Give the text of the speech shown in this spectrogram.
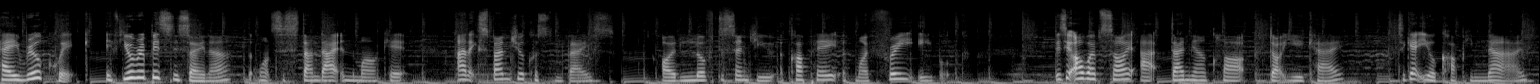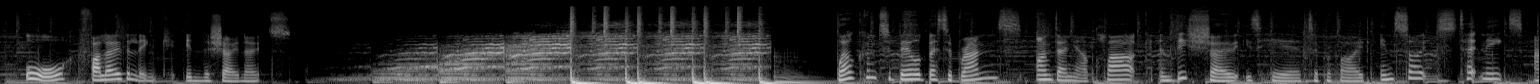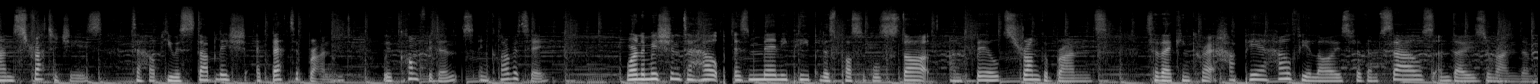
Hey, real quick, if you're a business owner that wants to stand out in the market and expand your customer base, I'd love to send you a copy of my free ebook. Visit our website at danielleclark.uk to get your copy now or follow the link in the show notes. Welcome to Build Better Brands. I'm Danielle Clark, and this show is here to provide insights, techniques, and strategies to help you establish a better brand with confidence and clarity. We're on a mission to help as many people as possible start and build stronger brands so they can create happier, healthier lives for themselves and those around them.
